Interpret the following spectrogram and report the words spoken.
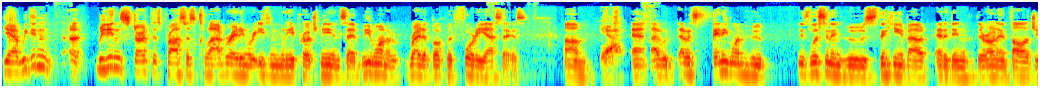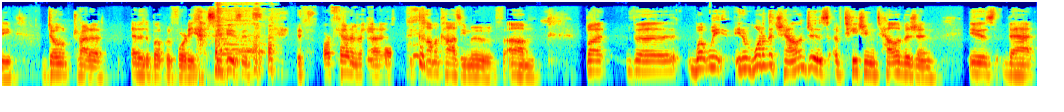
Yeah, we didn't uh, we didn't start this process collaborating. Where Ethan, when he approached me and said we want to write a book with 40 essays, um, yeah. And I would I would say anyone who is listening who's thinking about editing their own anthology, don't try to edit a book with 40 essays. It's it's or kind of a, a kamikaze move. Um, but the what we you know one of the challenges of teaching television is that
